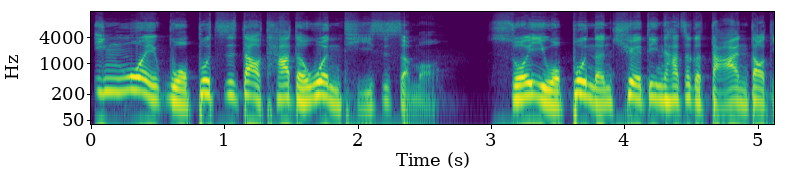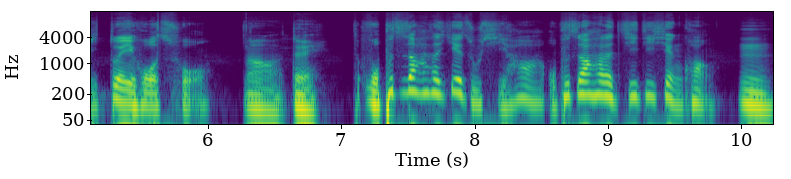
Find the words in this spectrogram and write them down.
因为我不知道他的问题是什么，所以我不能确定他这个答案到底对或错。哦，对，我不知道他的业主喜好啊，我不知道他的基地现况，嗯，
